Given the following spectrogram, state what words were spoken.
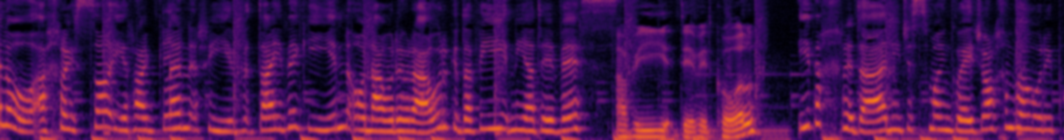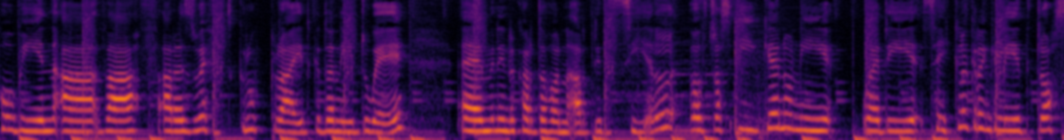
Helo a chroeso i rhaglen rhif 21 o nawr yw'r awr gyda fi, Nia Davies. A fi, David Cole. I ddechrau da, ni jyst moyn gweud diolch yn fawr i pob un a ddath ar y Zwift Group Ride gyda ni dwe. Um, ni'n recordo hwn ar dydd Sil. Oedd dros 20 o ni wedi seiclo gyda'n gilydd dros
